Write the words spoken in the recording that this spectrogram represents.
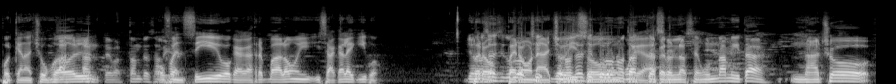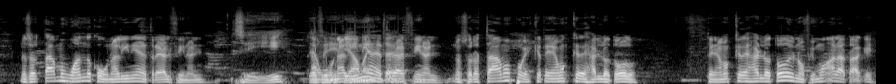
Porque Nacho es un jugador Bastante, bastante ofensivo que agarra el balón y, y saca al equipo. Yo Pero- no sé si tú pero lo, Nacho yo no sé si tú lo notaste, pero en la segunda mitad, Nacho, nosotros estábamos jugando con una línea de tres al final. Sí, Una línea de tres al final. Nosotros estábamos porque es que teníamos que dejarlo todo. Teníamos que dejarlo todo y nos fuimos al ataque.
